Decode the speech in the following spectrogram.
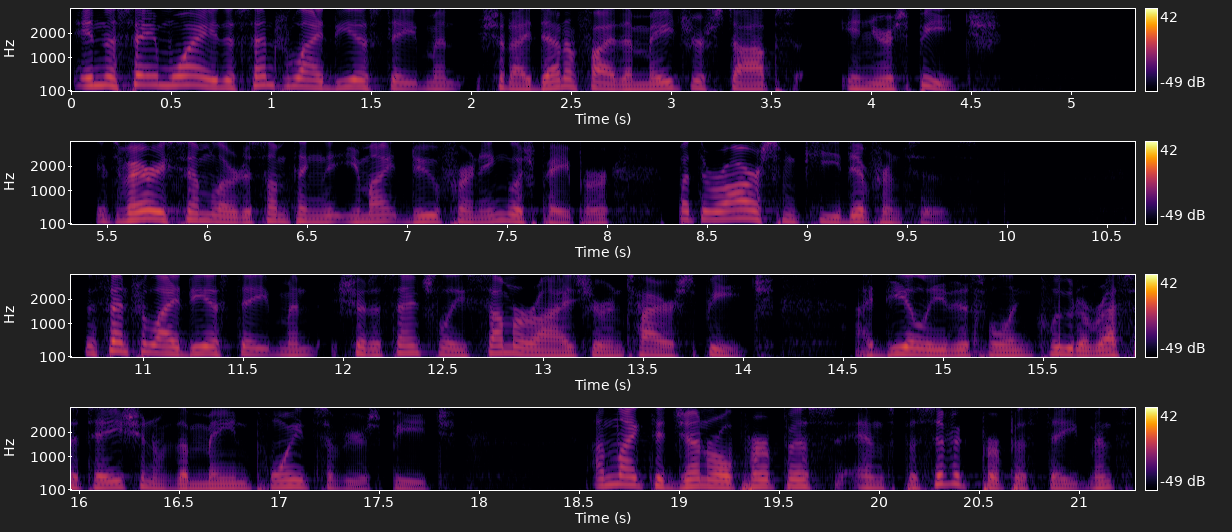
In the same way, the central idea statement should identify the major stops in your speech. It's very similar to something that you might do for an English paper, but there are some key differences. The central idea statement should essentially summarize your entire speech. Ideally, this will include a recitation of the main points of your speech. Unlike the general purpose and specific purpose statements,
